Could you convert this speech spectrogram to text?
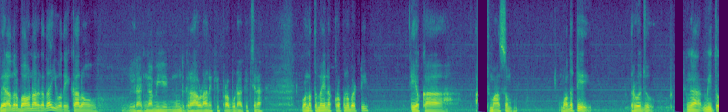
మీరందరూ బాగున్నారు కదా? ఈ ఉదయకాలం ఈ రకంగా మీ ముందుకు రావడానికి ప్రభు నాకు ఇచ్చిన ఉన్నతమైన కృపను బట్టి ఈ యొక్క మాసం మొదటి రోజు మీతో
